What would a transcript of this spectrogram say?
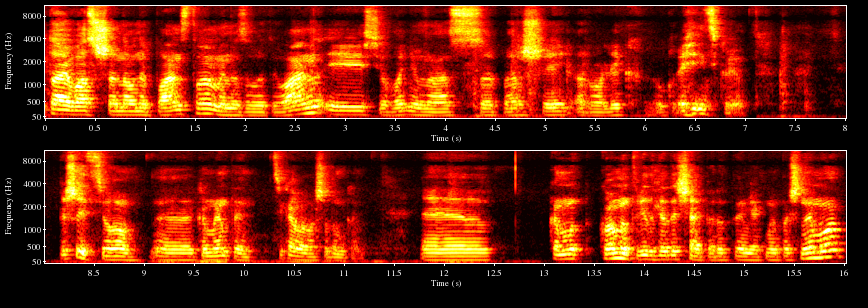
Вітаю вас, шановне панство. Мене звати Іван, і сьогодні у нас перший ролик українською. Пишіть цього е, коменти. Цікава ваша думка. Е, ком- комент від глядача перед тим, як ми почнемо.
